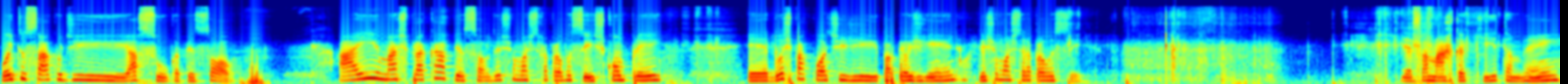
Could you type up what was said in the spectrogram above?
oito sacos de açúcar, pessoal. Aí, mais pra cá, pessoal, deixa eu mostrar pra vocês. Comprei é, dois pacotes de papel higiênico. Deixa eu mostrar pra vocês. Dessa marca aqui também,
